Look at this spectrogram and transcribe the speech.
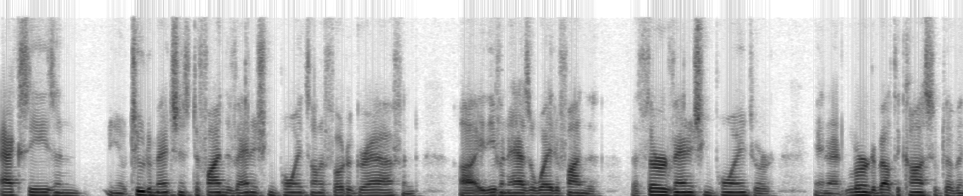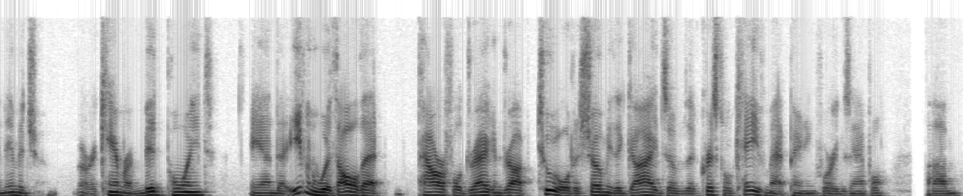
axes and you know two dimensions to find the vanishing points on a photograph, and uh, it even has a way to find the, the third vanishing point. Or and I learned about the concept of an image or a camera midpoint. And uh, even with all that powerful drag and drop tool to show me the guides of the Crystal Cave matte painting, for example, um,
